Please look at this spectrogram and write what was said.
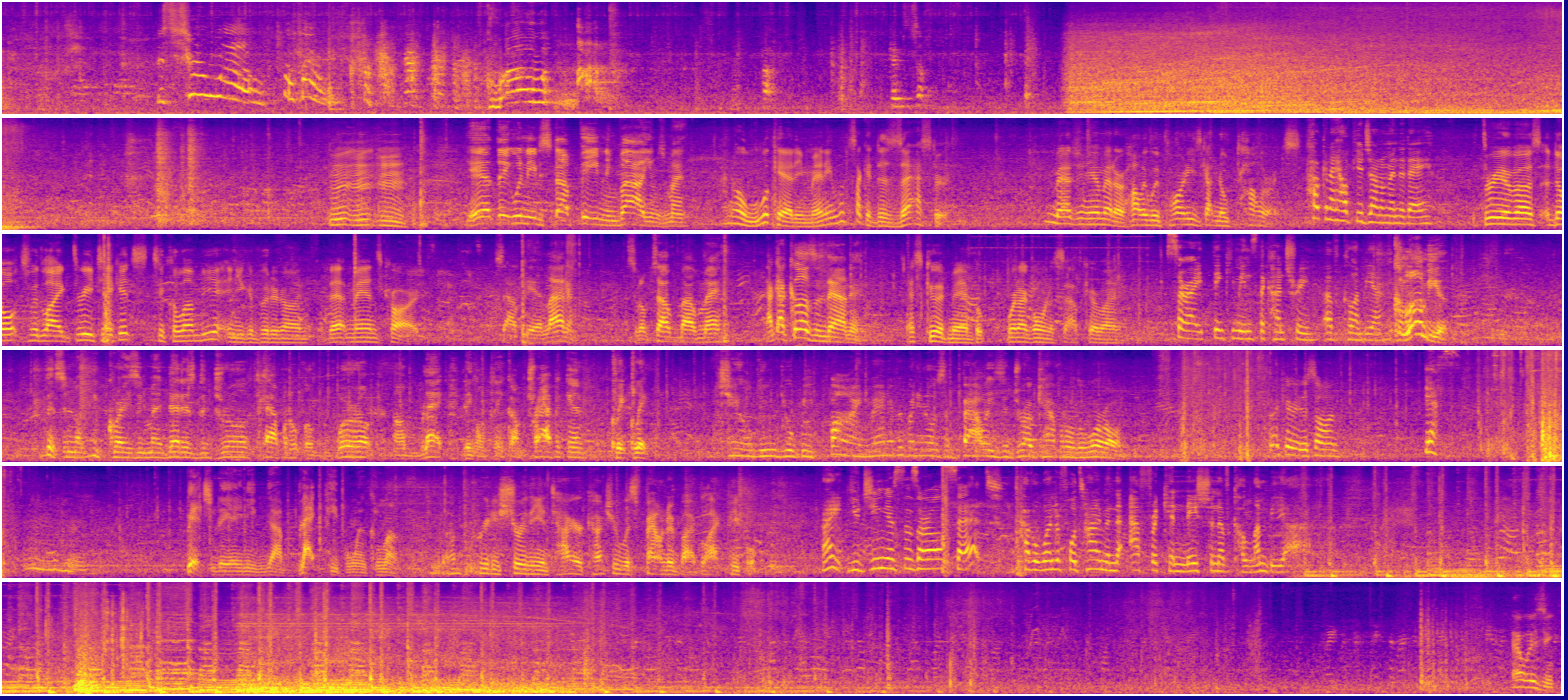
It's so well. Oh. Grow up! Can some... Mm-mm-mm. Yeah, I think we need to stop feeding him Valiums, man. I know, look at him, man. He looks like a disaster. Imagine him at a Hollywood party. He's got no tolerance. How can I help you gentlemen today? Three of us adults would like three tickets to Columbia, and you can put it on that man's card. South Carolina. That's what I'm talking about, man. I got cousins down there. That's good, man, but we're not going to South Carolina. Sir, I think he means the country of Columbia. Colombia? Listen, no, you crazy, man. That is the drug capital of the world. I'm black. They gonna think I'm trafficking. Click, click. Chill, dude. You'll be fine, man. Everybody knows the Valley's the drug capital of the world. Can I carry this on? Yes. Bet you they ain't even got black people in Colombia. Dude, I'm pretty sure the entire country was founded by black people. Right, you geniuses are all set. Have a wonderful time in the African nation of Colombia. Is he?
